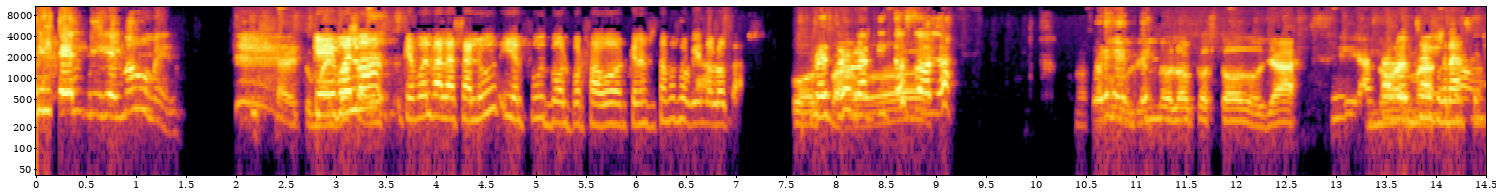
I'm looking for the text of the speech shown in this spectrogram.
Miguel, Miguel más o menos que vuelva, que vuelva la salud y el fútbol, por favor, que nos estamos volviendo locas. Nuestro ratito sola. Nos estamos volviendo locos todos, ya. Sí, hasta Muchas gracias.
